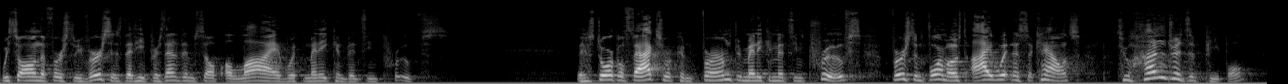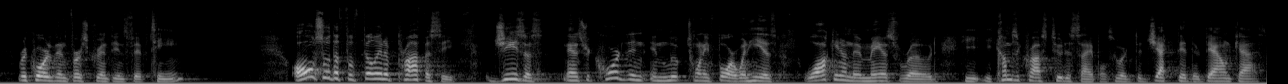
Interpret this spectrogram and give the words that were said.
We saw in the first three verses that he presented himself alive with many convincing proofs. The historical facts were confirmed through many convincing proofs. First and foremost, eyewitness accounts to hundreds of people, recorded in 1 Corinthians 15. Also, the fulfilling of prophecy. Jesus, and it's recorded in, in Luke 24, when he is walking on the Emmaus Road, he, he comes across two disciples who are dejected, they're downcast.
